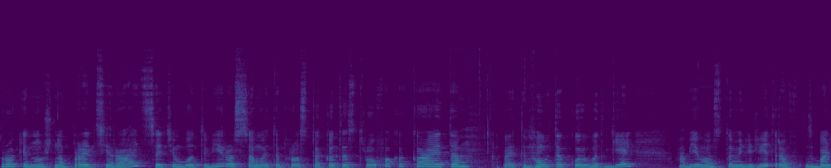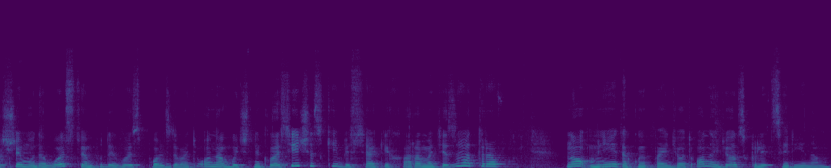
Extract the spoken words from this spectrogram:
Руки нужно протирать с этим вот вирусом. Это просто катастрофа какая-то. Поэтому вот такой вот гель объемом 100 мл с большим удовольствием буду его использовать. Он обычный классический, без всяких ароматизаторов. Но мне и такой пойдет. Он идет с глицерином.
